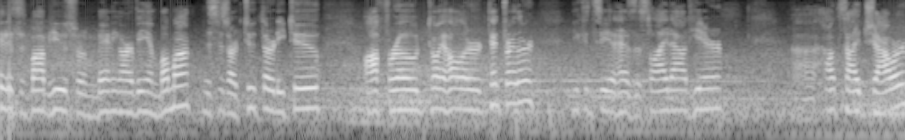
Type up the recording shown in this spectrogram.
Hey, this is Bob Hughs from Banning RV in Beaumont. This is our 232 off-road toy hauler tent trailer. You can see it has a slide out here, uh, outside shower.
